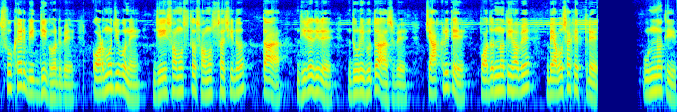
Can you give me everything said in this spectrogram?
সুখের বৃদ্ধি ঘটবে। কর্মজীবনে যেই সমস্ত সমস্যা ছিল তা ধীরে ধীরে দূরীভূত আসবে। চাকরিতে পদোন্নতি হবে, ব্যবসা ক্ষেত্রে উন্নতির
